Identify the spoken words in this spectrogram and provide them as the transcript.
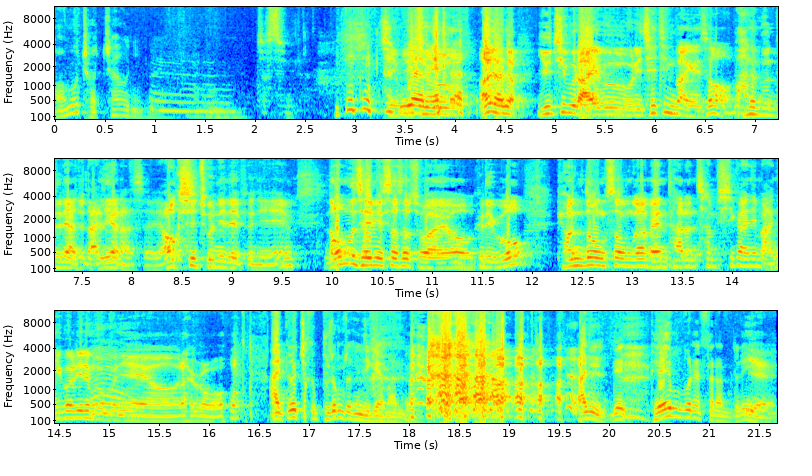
너무 저차원인 거예요. 음. 좋습니다. 지금. 유튜브 아니 아니요 유튜브 라이브 우리 채팅방에서 많은 분들이 아주 난리가 났어요. 역시 조니 대표님 너무 재밌어서 좋아요. 그리고 변동성과 멘탈은 참 시간이 많이 걸리는 음. 부분이에요.라고. 아니, 그거 자꾸 부정적인 얘기하면 안 돼요. 아니, 대부분의 사람들이 예.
